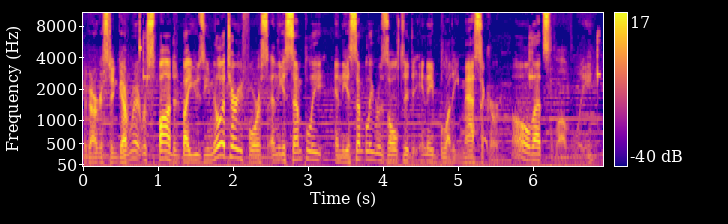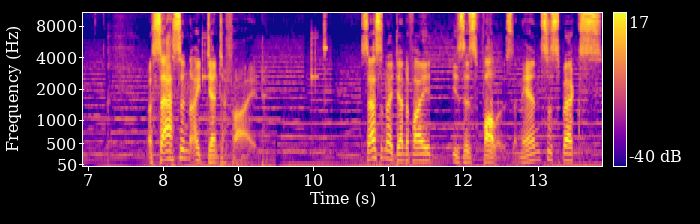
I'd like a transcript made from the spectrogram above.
The Gargastan government responded by using military force, and the assembly and the assembly resulted in a bloody massacre. Oh, that's lovely. Assassin identified. Assassin identified is as follows: the man suspects,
